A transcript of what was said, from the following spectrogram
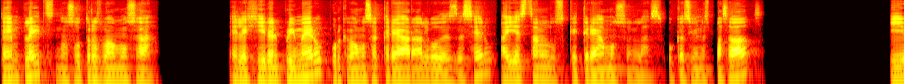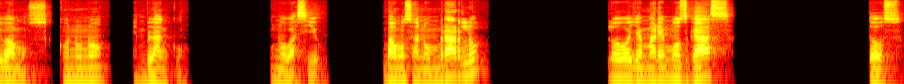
templates. Nosotros vamos a elegir el primero porque vamos a crear algo desde cero. Ahí están los que creamos en las ocasiones pasadas. Y vamos con uno en blanco, uno vacío. Vamos a nombrarlo. Luego llamaremos gas 2,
